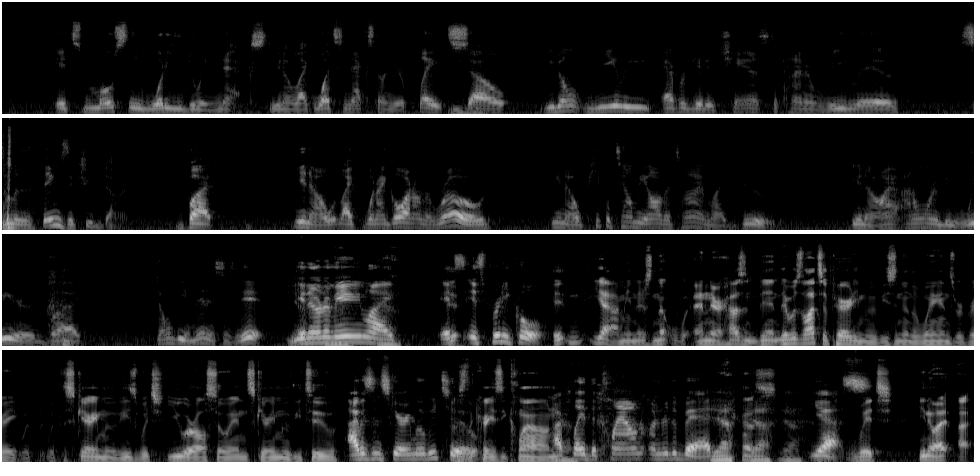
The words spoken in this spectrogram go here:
it's mostly what are you doing next? You know, like what's next on your plate. So you don't really ever get a chance to kind of relive some of the things that you've done. But, you know, like when I go out on the road, you know, people tell me all the time, like, dude, you know, I, I don't want to be weird, but don't be a menace is it. You know what I mm-hmm. mean? Like, it's it's pretty cool. It, yeah, I mean, there's no, and there hasn't been. There was lots of parody movies, and then the Wayans were great with with the scary movies, which you were also in Scary Movie Two. I was in Scary Movie too. as the crazy clown. I played the clown under the bed. Yeah. Yes. Yeah. Yeah. Yes. which you know I, I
